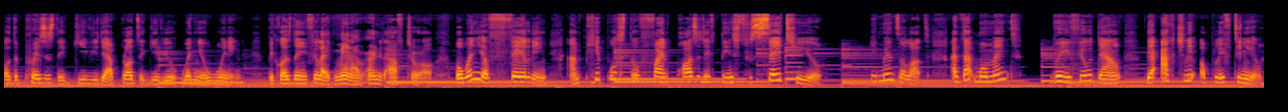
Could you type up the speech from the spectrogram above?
or the praises they give you, the applause they give you when you're winning. Because then you feel like, man, I've earned it after all. But when you're failing and people still find positive things to say to you, it means a lot. At that moment where you feel down, they're actually uplifting you.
